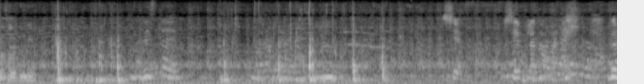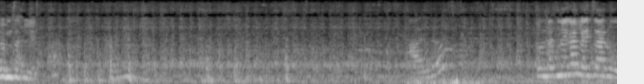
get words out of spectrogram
मसाला तुम्ही दिसतंय. शेफ शेफला घावा नाही गरम झाले तोंडात नाही घालायचं आरू.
